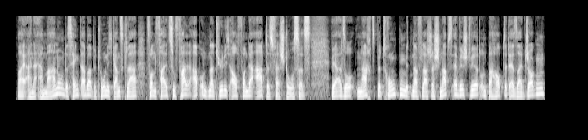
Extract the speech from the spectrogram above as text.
bei einer Ermahnung. Das hängt aber, betone ich ganz klar, von Fall zu Fall ab und natürlich auch von der Art des Verstoßes. Wer also nachts betrunken mit einer Flasche Schnaps erwischt wird und behauptet, er sei joggen,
